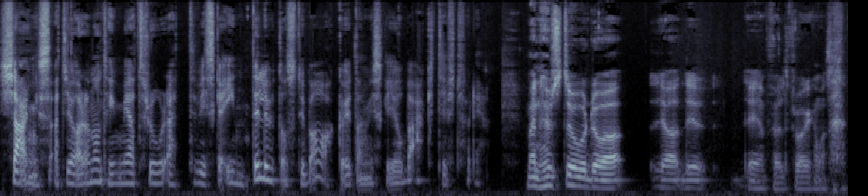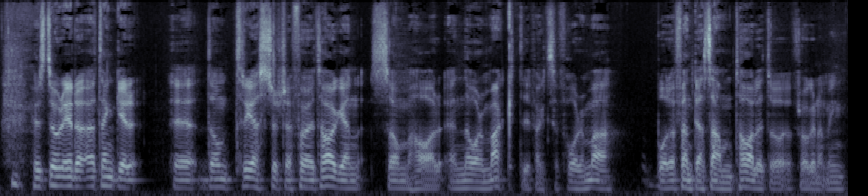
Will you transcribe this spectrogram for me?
chans att göra någonting men jag tror att vi ska inte luta oss tillbaka utan vi ska jobba aktivt för det. Men hur stor då, ja det, det är en följdfråga kan man säga. Hur stor är det, jag tänker eh, de tre största företagen som har enorm makt i faktiskt att forma både offentliga samtalet och frågan om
